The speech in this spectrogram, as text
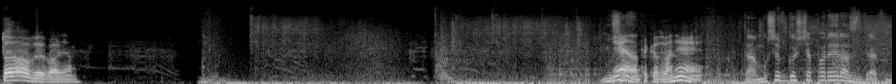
To wywaliam. Muszę, Nie no, taka zła nie jest. Ta, muszę w gościa parę razy trafić.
